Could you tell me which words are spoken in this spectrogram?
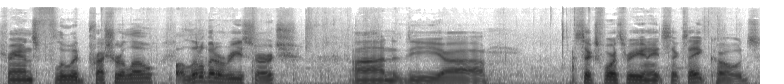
trans fluid pressure low. A little bit of research on the uh, 643 and 868 codes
